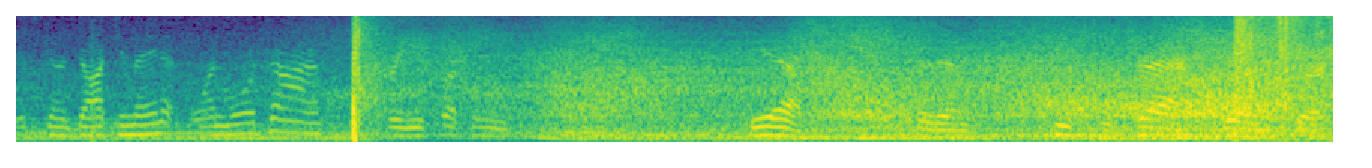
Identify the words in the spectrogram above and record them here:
Just gonna document it one more time for you fucking, yeah, for them pieces of trash doing this to us.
